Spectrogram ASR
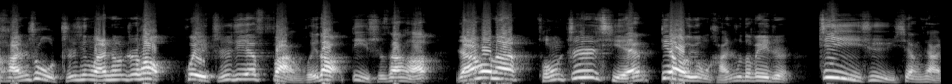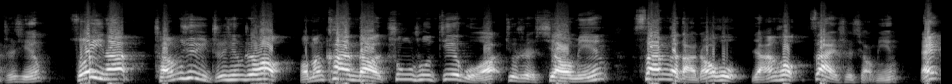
函数执行完成之后，会直接返回到第十三行。然后呢，从之前调用函数的位置继续向下执行。所以呢，程序执行之后，我们看到输出结果就是小明三个打招呼，然后再是小明。哎，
